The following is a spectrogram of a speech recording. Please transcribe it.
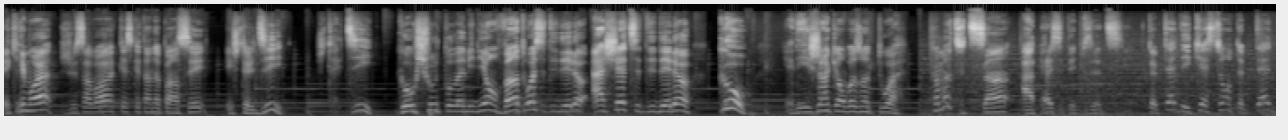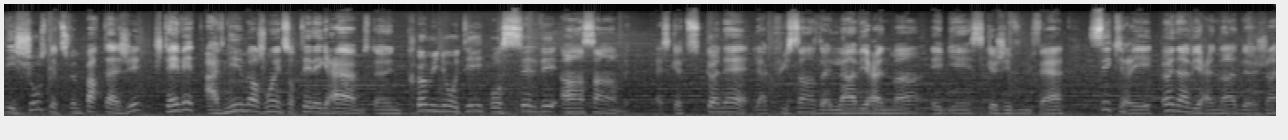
Écris-moi, je veux savoir qu'est-ce que tu en as pensé? Et je te le dis, je te le dis, go shoot pour le million, vends-toi cette idée-là, achète cette idée-là, go! Il y a des gens qui ont besoin de toi. Comment tu te sens après cet épisode-ci? Tu as peut-être des questions, tu peut-être des choses que tu veux me partager? Je t'invite à venir me rejoindre sur Telegram. C'est une communauté pour s'élever ensemble. Est-ce que tu connais la puissance de l'environnement? Eh bien, ce que j'ai voulu faire, c'est créer un environnement de gens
